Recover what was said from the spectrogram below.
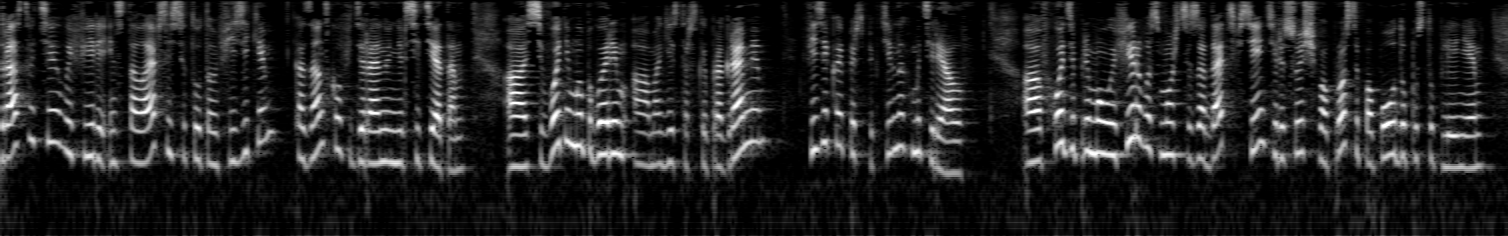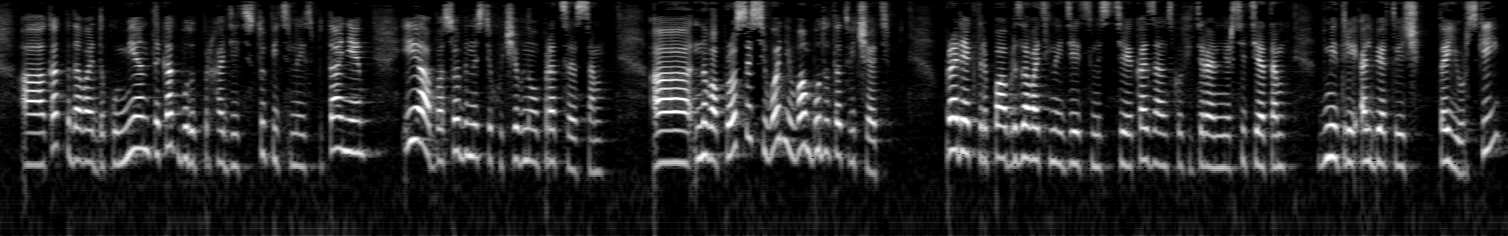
Здравствуйте! В эфире «Insta Live» с Институтом физики Казанского федерального университета. А, сегодня мы поговорим о магистрской программе «Физика перспективных материалов». А, в ходе прямого эфира вы сможете задать все интересующие вопросы по поводу поступления, а, как подавать документы, как будут проходить вступительные испытания и об особенностях учебного процесса. На вопросы сегодня вам будут отвечать проректор по образовательной деятельности Казанского федерального университета Дмитрий Альбертович Таюрский,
